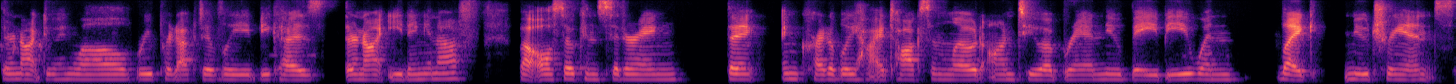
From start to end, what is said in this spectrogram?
they're not doing well reproductively because they're not eating enough but also considering the incredibly high toxin load onto a brand new baby when like nutrients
